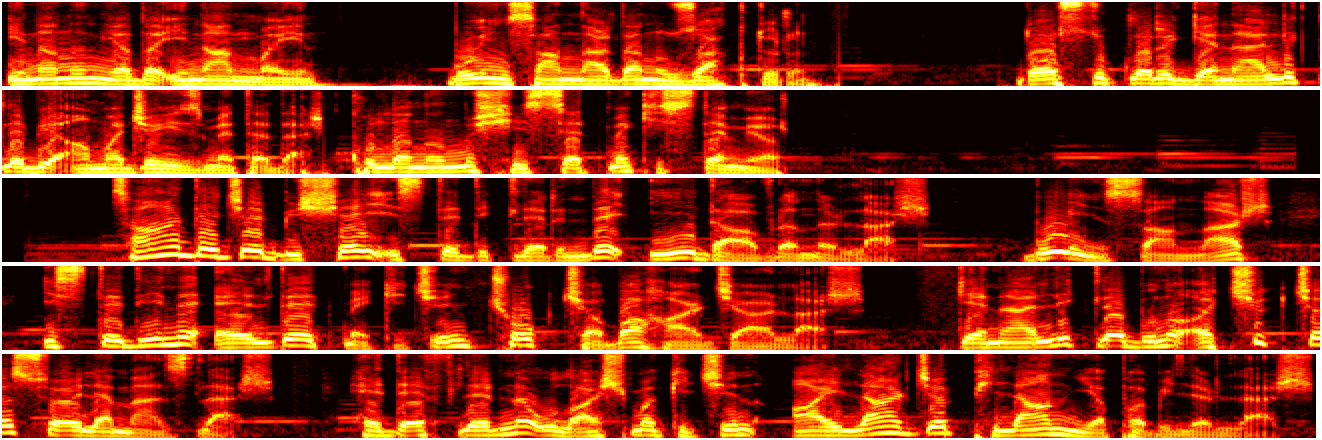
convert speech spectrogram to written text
İnanın ya da inanmayın, bu insanlardan uzak durun. Dostlukları genellikle bir amaca hizmet eder. Kullanılmış hissetmek istemiyor. Sadece bir şey istediklerinde iyi davranırlar. Bu insanlar istediğini elde etmek için çok çaba harcarlar. Genellikle bunu açıkça söylemezler. Hedeflerine ulaşmak için aylarca plan yapabilirler.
